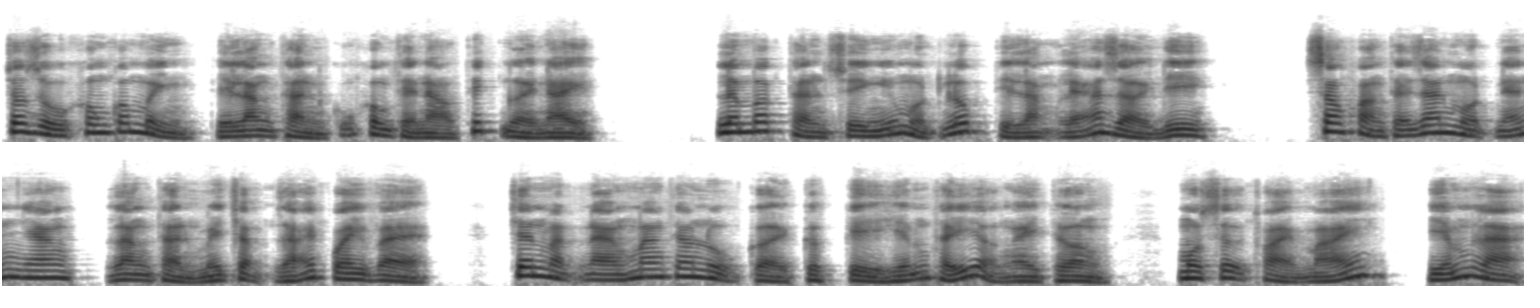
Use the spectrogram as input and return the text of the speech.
cho dù không có mình thì lăng thần cũng không thể nào thích người này. Lâm Bắc Thần suy nghĩ một lúc thì lặng lẽ rời đi. Sau khoảng thời gian một nén nhang, lăng thần mới chậm rãi quay về. Trên mặt nàng mang theo nụ cười cực kỳ hiếm thấy ở ngày thường. Một sự thoải mái, hiếm lạ,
